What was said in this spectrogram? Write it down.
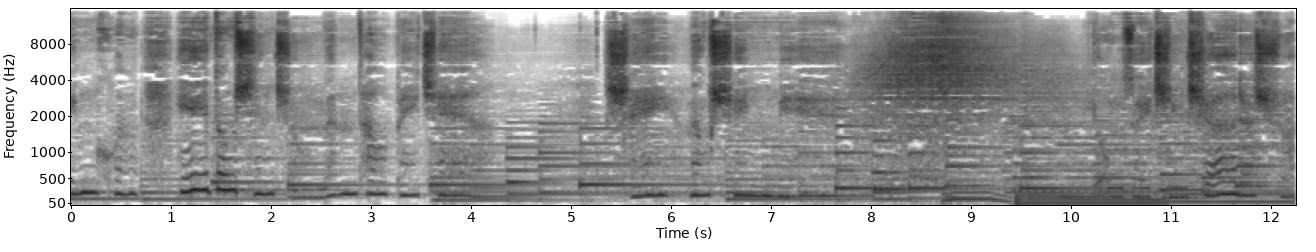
灵魂，一动心就难逃被劫，谁能熄灭？用最清澈的双。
